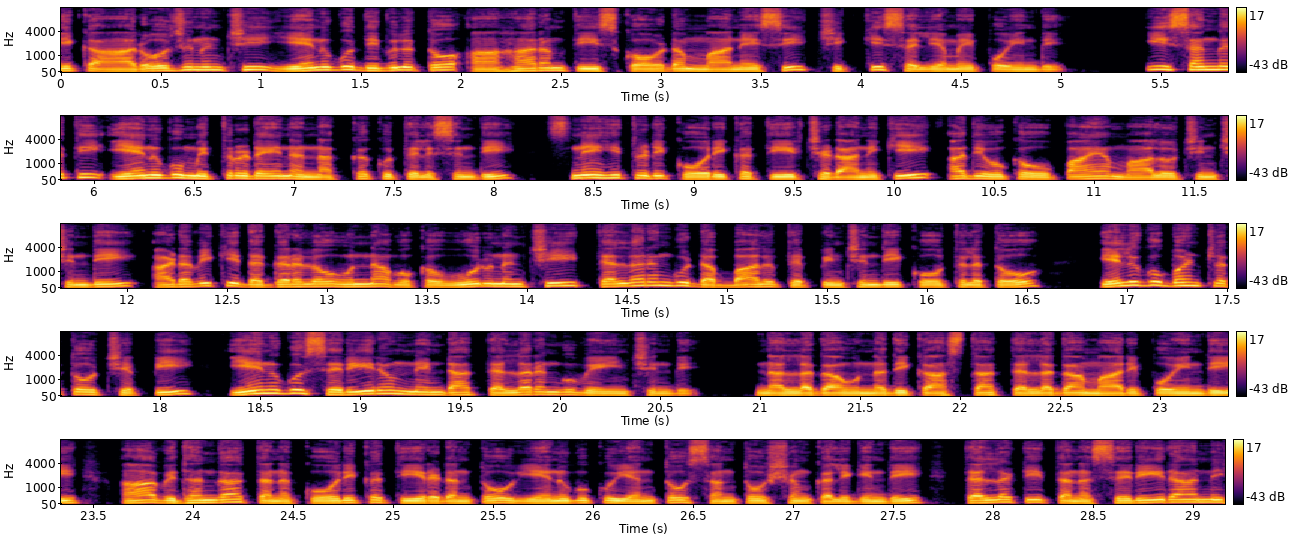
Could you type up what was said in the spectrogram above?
ఇక ఆ రోజు నుంచి ఏనుగు దిగులుతో ఆహారం తీసుకోవడం మానేసి చిక్కి శల్యమైపోయింది. ఈ సంగతి ఏనుగు మిత్రుడైన నక్కకు తెలిసింది. స్నేహితుడి కోరిక తీర్చడానికి అది ఒక ఉపాయం ఆలోచించింది. అడవికి దగ్గరలో ఉన్న ఒక ఊరు నుంచి తెల్లరంగు డబ్బాలు తెప్పించింది కోతులతో. ఎలుగుబంట్లతో చెప్పి ఏనుగు శరీరం నిండా తెల్లరంగు వేయించింది. నల్లగా ఉన్నది కాస్త తెల్లగా మారిపోయింది. ఆ విధంగా తన కోరిక తీరడంతో ఏనుగుకు ఎంతో సంతోషం కలిగింది. తెల్లటి తన శరీరాన్ని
